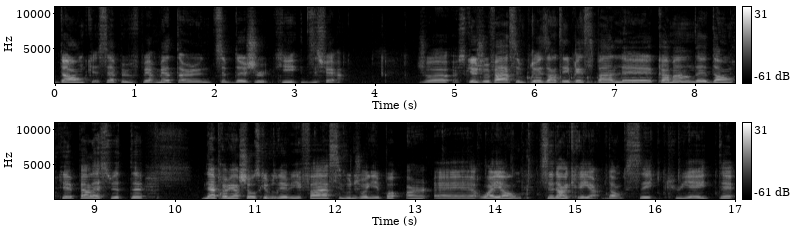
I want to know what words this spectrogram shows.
Donc, ça peut vous permettre un type de jeu qui est différent. ce que je veux faire, c'est vous présenter les principales commandes. Donc, par la suite, la première chose que vous devriez faire si vous ne joignez pas un euh, royaume, c'est d'en créer un. Donc, c'est Create.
